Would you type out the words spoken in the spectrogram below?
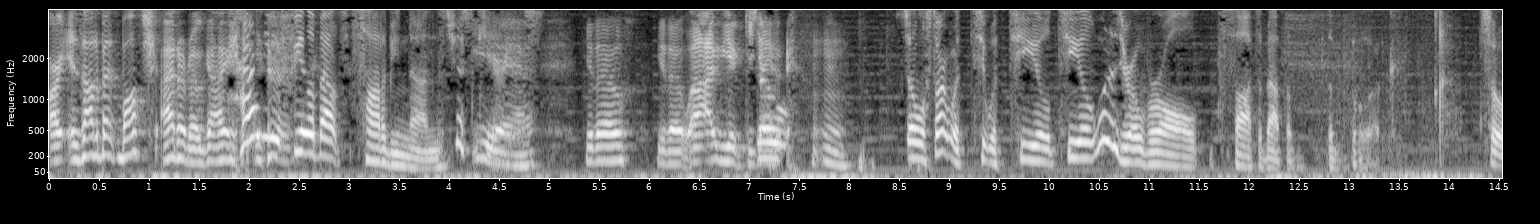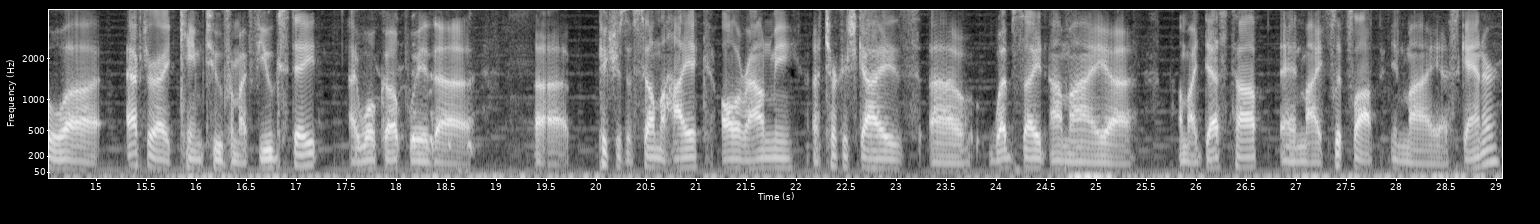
Or is that a bit much? I don't know, guys. How do you feel about sodomy nuns? Just Yeah, curious. you know, you know. Well, I- you, you So- guys, Mm. So we'll start with with Teal. Teal, what is your overall thoughts about the the book? So uh, after I came to from my fugue state, I woke up with uh, uh, pictures of Salma Hayek all around me, a Turkish guy's uh, website on my uh, on my desktop, and my flip flop in my uh, scanner.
